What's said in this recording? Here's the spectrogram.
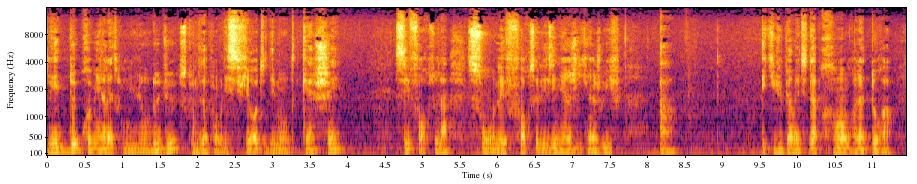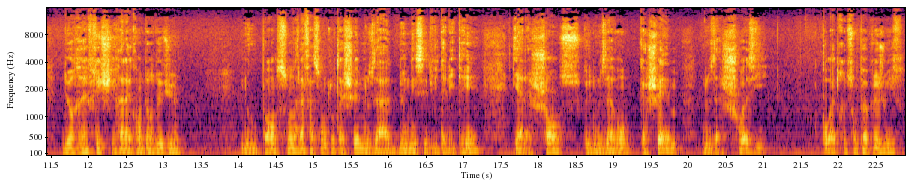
Les deux premières lettres du nom de Dieu, ce que nous appelons les sphirotes des mondes cachés, ces forces-là sont les forces et les énergies qu'un juif a et qui lui permettent d'apprendre la Torah, de réfléchir à la grandeur de Dieu, nous pensons à la façon dont Hachem nous a donné cette vitalité et à la chance que nous avons qu'Hachem nous a choisi pour être son peuple juif,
